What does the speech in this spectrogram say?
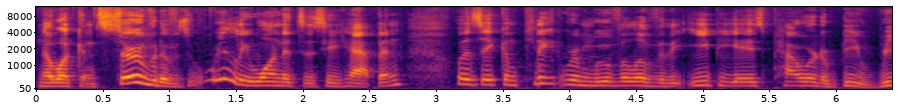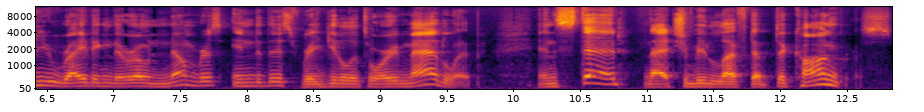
Now what conservatives really wanted to see happen was a complete removal of the EPA's power to be rewriting their own numbers into this regulatory madlib. Instead, that should be left up to Congress.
